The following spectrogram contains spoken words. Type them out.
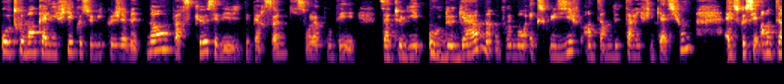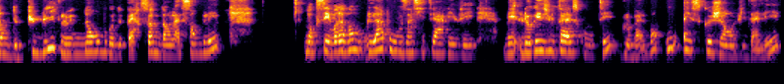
autrement qualifié que celui que j'ai maintenant, parce que c'est des, personnes qui sont là pour des ateliers haut de gamme, vraiment exclusifs en termes de tarification. Est-ce que c'est en termes de public, le nombre de personnes dans l'assemblée? Donc c'est vraiment là pour vous inciter à rêver. Mais le résultat escompté, globalement, où est-ce que j'ai envie d'aller?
